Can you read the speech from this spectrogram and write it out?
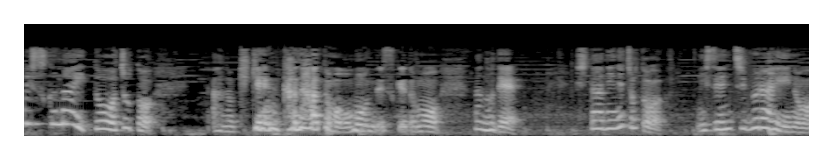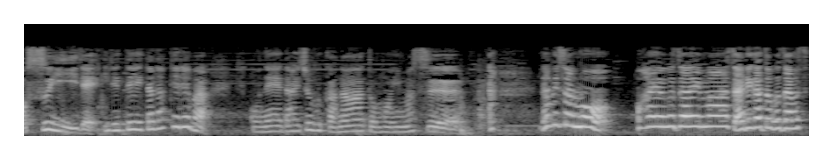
り少ないと、ちょっと、あの、危険かなとも思うんですけども、なので、下にね、ちょっと2センチぐらいの水位で入れていただければ、結構ね、大丈夫かなと思います。あ、ラメさんもおはようございます。ありがとうございます。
